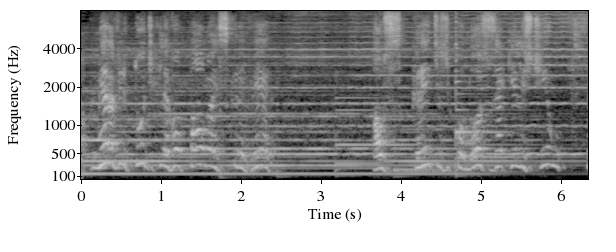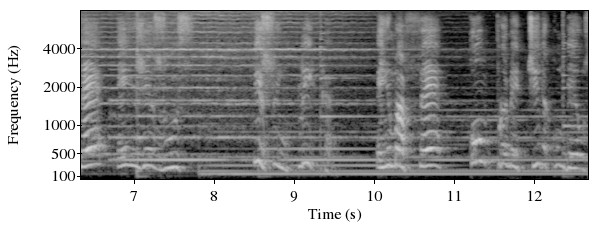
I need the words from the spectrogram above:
a primeira virtude que levou Paulo a escrever aos crentes de Colossos é que eles tinham fé em Jesus. Isso implica em uma fé comprometida com Deus.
